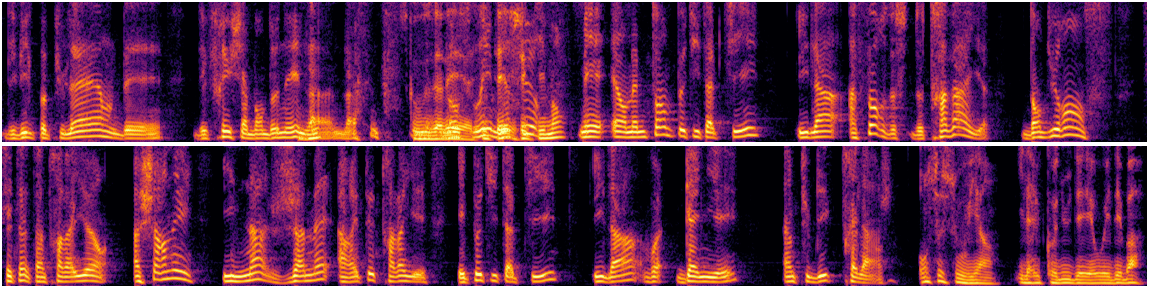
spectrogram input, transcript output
des villes populaires, des, des friches abandonnées. la- la- Ce que vous avez dans- oui, cité, sûr. effectivement. Mais en même temps, petit à petit, il a, à force de, de travail, d'endurance, c'était un travailleur acharné. Il n'a jamais arrêté de travailler. Et petit à petit, il a voilà, gagné un public très large. On se souvient, il a eu connu des hauts et des bas.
